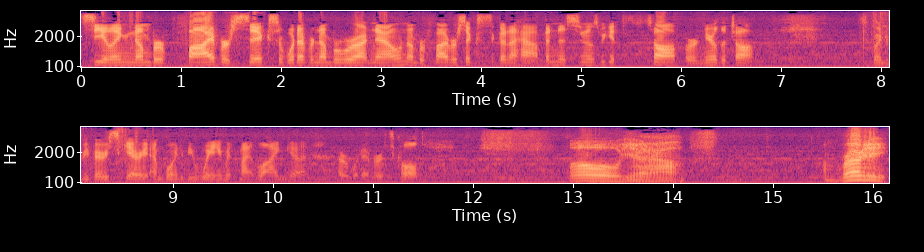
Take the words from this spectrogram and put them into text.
ceiling, number 5 or 6 or whatever number we're at now. Number 5 or 6 is going to happen as soon as we get to the top or near the top. It's going to be very scary. I'm going to be waiting with my line gun or whatever it's called. Oh yeah! I'm ready!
